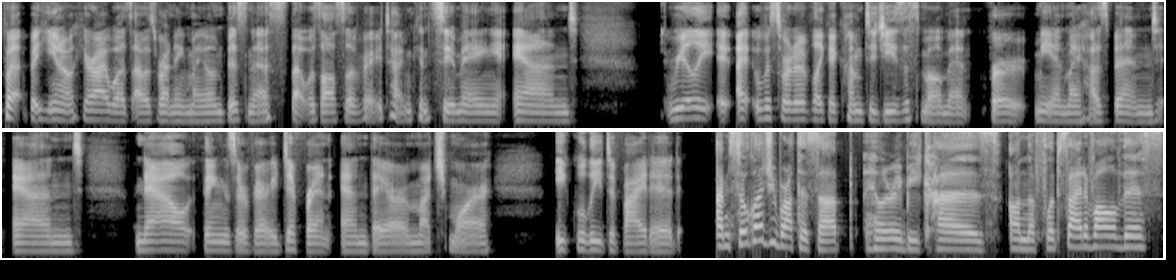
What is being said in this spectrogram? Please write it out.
but but you know, here I was, I was running my own business that was also very time consuming and really it, it was sort of like a come to Jesus moment for me and my husband and now things are very different and they are much more equally divided I'm so glad you brought this up, Hillary, because on the flip side of all of this,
